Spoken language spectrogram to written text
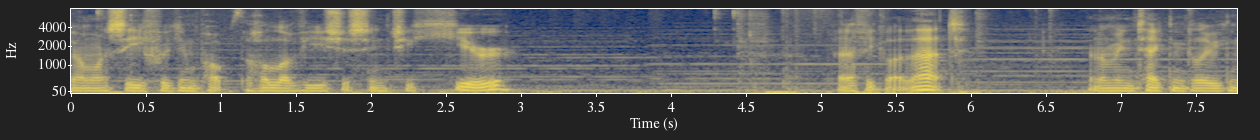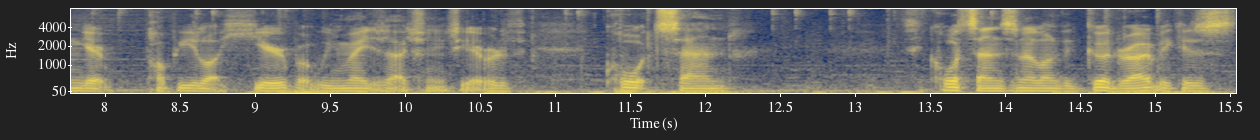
I want to see if we can pop the whole of you just into here. Perfect, like that. And I mean, technically we can get pop you lot here, but we may just actually need to get rid of quartz sand. See, quartz sand is no longer good, right? Because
